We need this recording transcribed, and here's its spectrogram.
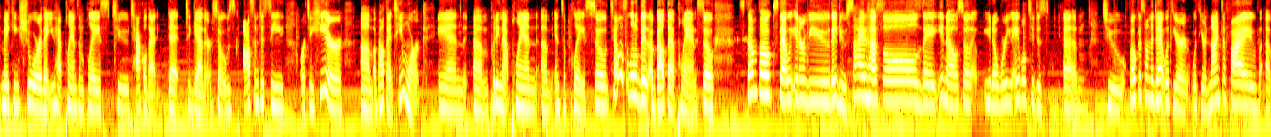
making sure that you had plans in place to tackle that debt together. So it was awesome to see or to hear um, about that teamwork and um, putting that plan um, into place. So tell us a little bit about that plan. So some folks that we interview, they do side hustles. They, you know, so you know, were you able to just um, to focus on the debt with your with your nine to five uh,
